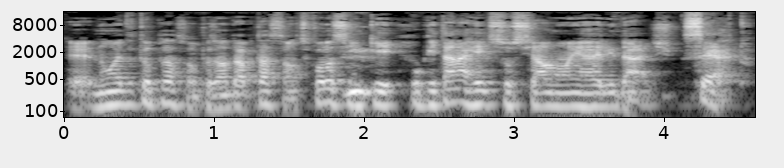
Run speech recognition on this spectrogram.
É, não é adaptação, vou fazer uma adaptação. Você falou assim hum. que o que está na rede social não é realidade. Certo.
